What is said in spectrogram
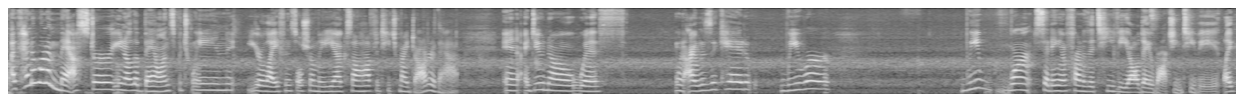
I kind of want to master, you know, the balance between your life and social media cuz I'll have to teach my daughter that. And I do know with when I was a kid, we were we weren't sitting in front of the TV all day watching TV. Like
